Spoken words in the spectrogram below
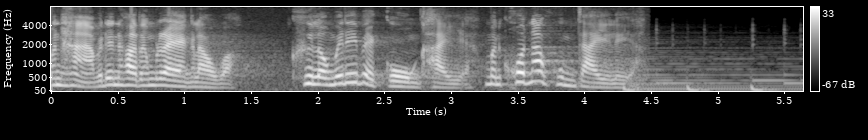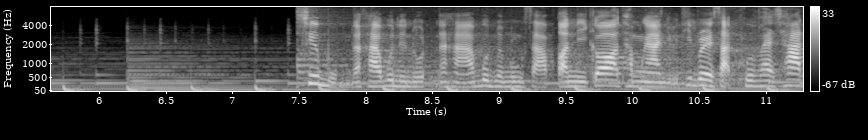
มันหาไปด้วยน้ำพักน้ำแรงเราอะคือเราไม่ได้ไปโกงใครอะมันโคตรน่าภูมิใจเลยอะ ชื่อบุ๋มนะคะ บุญนุชนะคะ บุญบำรุงทรัพย์ ตอนนี้ก็ทำงานอยู่ที่บริษัทฟู้ดแฟชั่น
